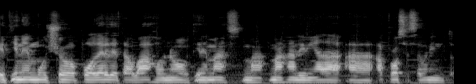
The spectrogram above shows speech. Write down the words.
que tiene mucho poder de trabajo, ¿no? Tiene más, más, alineada a, procesamiento.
